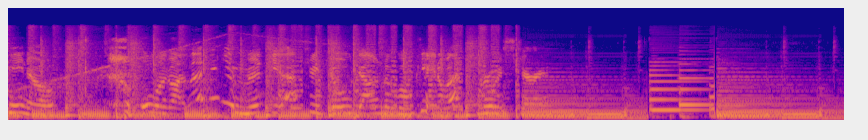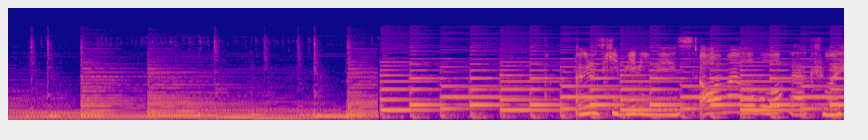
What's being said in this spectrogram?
volcano. Oh my god, imagine you miss you actually go down the volcano. That's really scary. I'm gonna just keep eating these. Oh, I might level up actually.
